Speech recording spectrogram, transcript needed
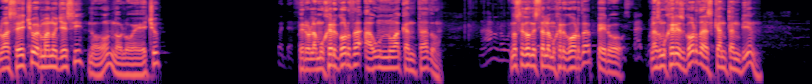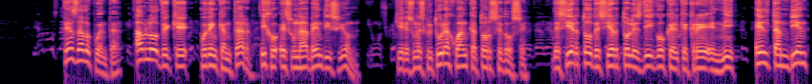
¿Lo has hecho, hermano Jesse? No, no lo he hecho. Pero la mujer gorda aún no ha cantado. No sé dónde está la mujer gorda, pero las mujeres gordas cantan bien. ¿Te has dado cuenta? Hablo de que pueden cantar. Hijo, es una bendición. ¿Quieres una escritura? Juan 14, 12. De cierto, de cierto les digo que el que cree en mí, él también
